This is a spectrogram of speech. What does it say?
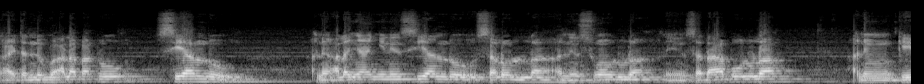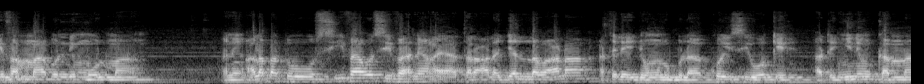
A yitandi ko alabato siyando aniŋ alla ñañinin siyando salolu la aniŋ suŋolu la aniŋ sadaabolu la. ani kei faŋ maabondi moolu ma aniŋ alla bato siifa wo siifa niŋ a tara ala jalla wa ala ate le bula koyi si woke ate ñiniŋo kamma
